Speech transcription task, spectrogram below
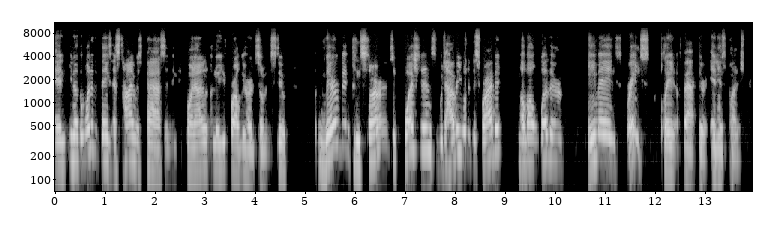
and you know, the one of the things as time has passed, and point out, I know you've probably heard some of this too. There have been concerns, and questions, which however you want to describe it, mm-hmm. about whether Ime's race played a factor in his punishment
